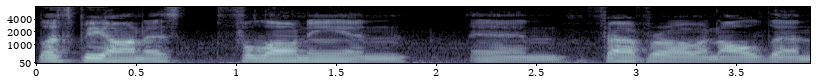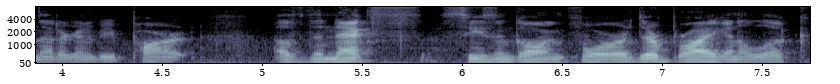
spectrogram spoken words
let's be honest, Filoni and and Favreau and all of them that are going to be part of the next season going forward, they're probably going to look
